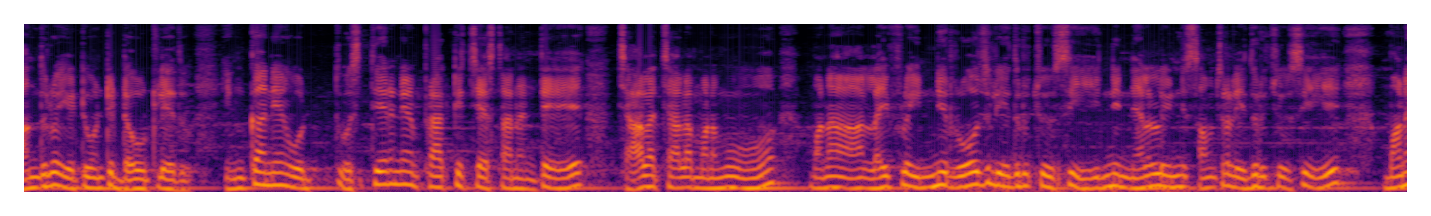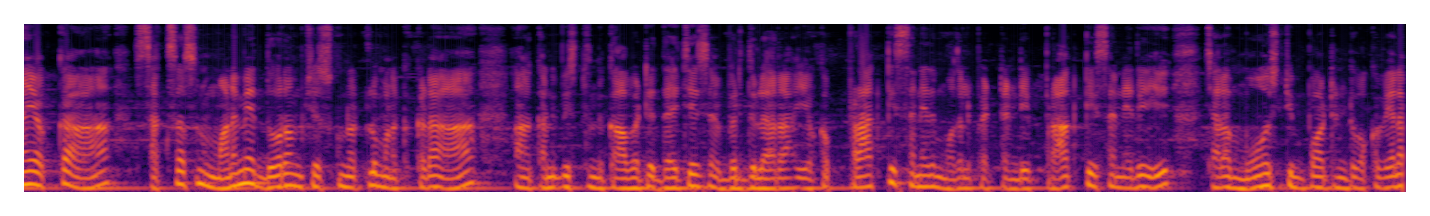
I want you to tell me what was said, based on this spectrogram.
అందులో ఎటువంటి డౌట్ లేదు. ఇంకా నేను వస్తేనే నేను ప్రాక్టీస్ చేస్తానంటే చాలా చాలా మనము మన లైఫ్లో ఇన్ని రోజులు ఎదురు చూసి ఇన్ని నెలలు ఇన్ని సంవత్సరాలు ఎదురు చూసి మన యొక్క సక్సెస్ను మనమే దూరం చేసుకున్నట్లు మనకు అక్కడ కనిపిస్తుంది. కాబట్టి దయచేసి అభ్యర్థులారా ఈ యొక్క ప్రాక్టీస్ అనేది మొదలు పెట్టండి. ప్రాక్టీస్ అనేది చాలా మోస్ట్ ఇంపార్టెంట్ ఒకవేళ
